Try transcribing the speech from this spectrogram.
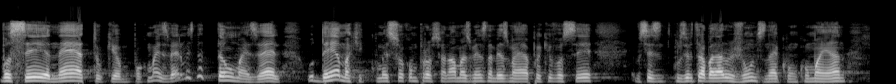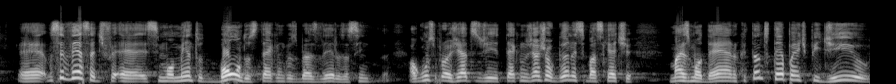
você, Neto, que é um pouco mais velho, mas não é tão mais velho, o Dema, que começou como profissional mais ou menos na mesma época que você, vocês inclusive trabalharam juntos né, com, com o Manhano. É, você vê essa, é, esse momento bom dos técnicos brasileiros, assim, alguns projetos de técnicos já jogando esse basquete mais moderno, que tanto tempo a gente pediu.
